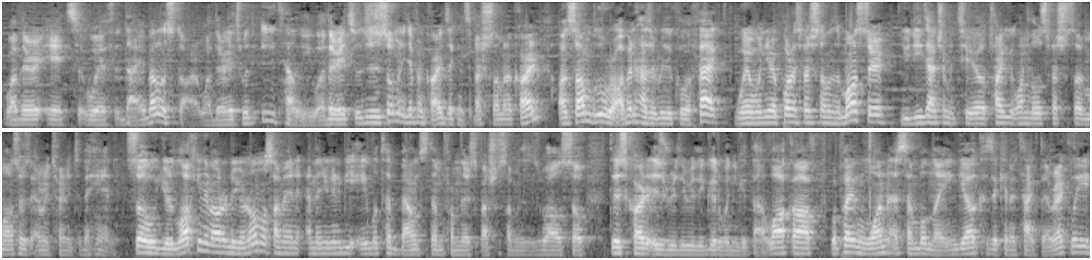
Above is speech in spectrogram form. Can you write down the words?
whether it's with Diabellstar, whether it's with E-Telly, whether it's there's so many different cards that can special summon card. Ensemble Blue Robin has a really cool effect where when your opponent special summons a monster, you detach a material, target one of those special summon monsters, and return it to the hand. So, you're locking them out under your normal summon, and then you're going to be able to bounce them from their special summons as well. So this card is really, really good when you get that lock off. We're playing one Assembled Nightingale because it can attack directly,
